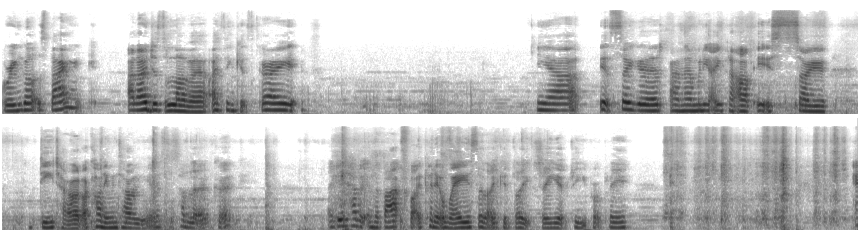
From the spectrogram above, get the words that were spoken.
Gringotts Bank and I just love it. I think it's great. Yeah, it's so good and then when you open it up it is so detailed. I can't even tell you. Let's just have a look quick. I did have it in the back but I put it away so that I could like show you it to you properly. Uh.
